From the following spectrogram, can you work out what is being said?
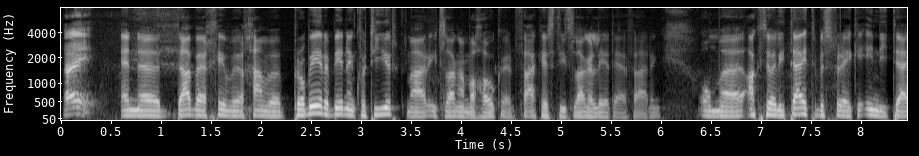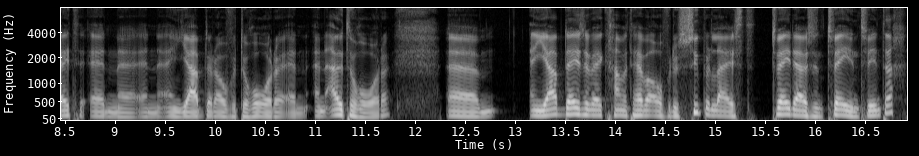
Hey. En uh, daarbij gaan we, gaan we, proberen binnen een kwartier, maar iets langer mag ook, en vaak is het iets langer leert ervaring, om actualiteit te bespreken in die tijd en, en, en Jaap daarover te horen en, en uit te horen. Um, en Jaap, deze week gaan we het hebben over de superlijst 2022.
